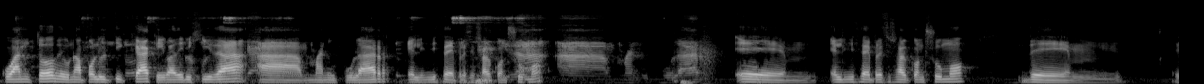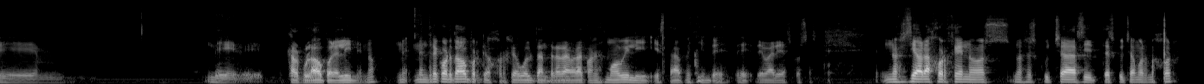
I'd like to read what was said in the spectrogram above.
cuanto de una política que iba dirigida a manipular el índice de precios al consumo. A manipular Em, el índice de precios al consumo em, em, de, calculado por el INE. ¿no? Me, he entrecortado porque Jorge ha vuelto a entrar ahora con el móvil y, estaba pendiente de, varias cosas. No sé si ahora Jorge nos, nos escuchas y te escuchamos mejor.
